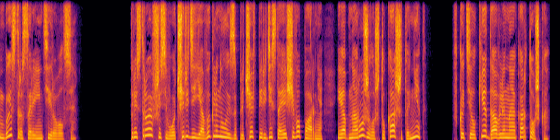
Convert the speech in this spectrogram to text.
Быстро сориентировался. Пристроившись в очереди, я выглянула из-за плеча впереди стоящего парня и обнаружила, что каши-то нет. В котелке давленная картошка.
